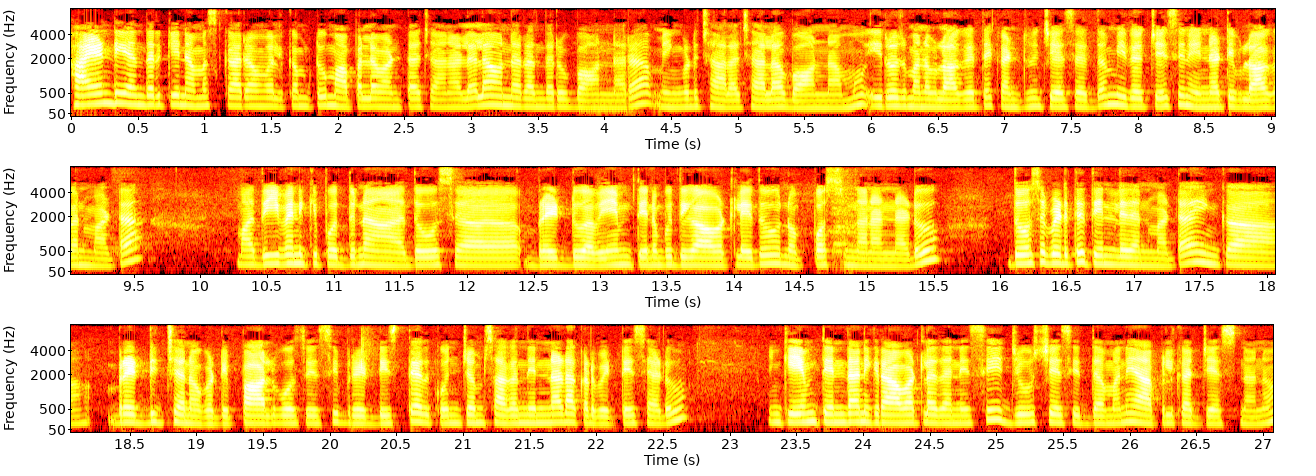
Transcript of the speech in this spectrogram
హాయ్ అండి అందరికీ నమస్కారం. వెల్కమ్ టు మా పల్లె వంట ఛానల్. ఎలా ఉన్నారు అందరూ? బాగున్నారా? మేము కూడా చాలా చాలా బాగున్నాము. ఈరోజు మన వ్లాగ్ అయితే కంటిన్యూ చేసేద్దాం. ఇది వచ్చేసి నిన్నటి వ్లాగ్ అనమాట మా దీవెనికి పొద్దున దోశ బ్రెడ్ అవి ఏం తినబుద్ధి కావట్లేదు. నొప్పి వస్తుందని అన్నాడు. దోశ పెడితే తినలేదనమాట ఇంకా బ్రెడ్ ఇచ్చాను ఒకటి. పాలు పోసేసి బ్రెడ్ ఇస్తే అది కొంచెం సగం తిన్నాడు అక్కడ పెట్టేశాడు. ఇంకేం తినడానికి రావట్లేదు అనేసి జ్యూస్ చేసి ఇద్దామని యాపిల్ కట్ చేస్తున్నాను.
